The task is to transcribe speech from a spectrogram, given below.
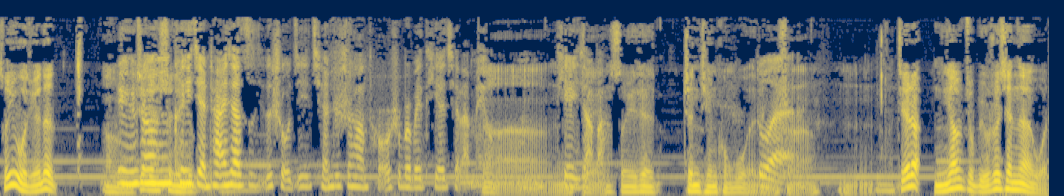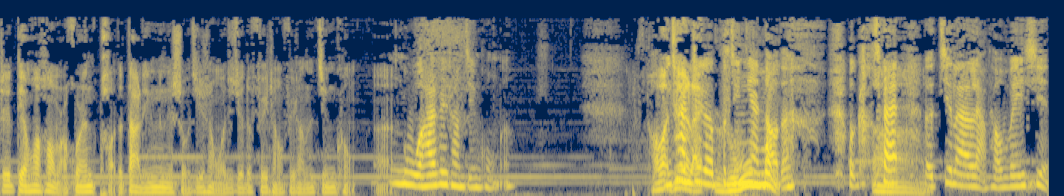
所以我觉得，嗯，令余这件事情就生可以检查一下自己的手机前置摄像头是不是被贴起来没有，贴一下吧。所以这真挺恐怖的这个对事儿啊。嗯，接着你要就比如说现在我这电话号码忽然跑到大玲玲的手机上，我就觉得非常非常的惊恐啊。嗯我还非常惊恐呢。好吧，你看这个不经念叨的，我刚才啊呃进来了两条微信，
